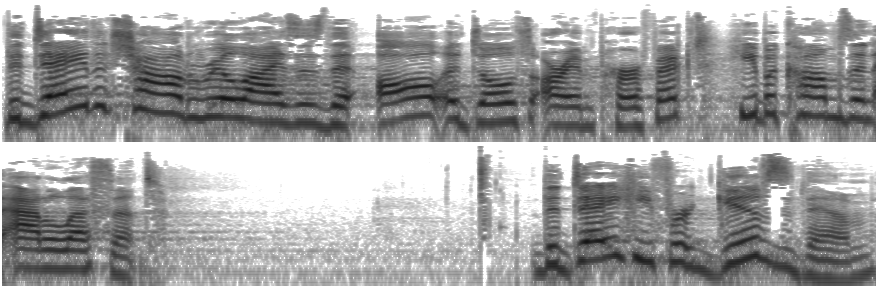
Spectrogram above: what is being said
The day the child realizes that all adults are imperfect, he becomes an adolescent. The day he forgives them,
